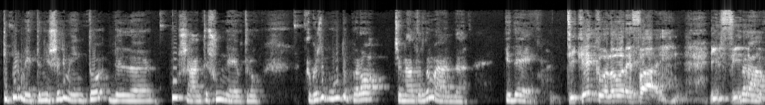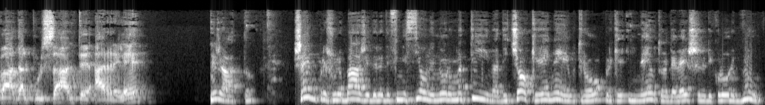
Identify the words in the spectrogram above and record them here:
ti permette l'inserimento del pulsante sul neutro. A questo punto però c'è un'altra domanda ed è... Di che colore fai il filo Bravo. che va dal pulsante al relè? Esatto sempre sulla base della definizione normativa di ciò che è neutro, perché il neutro deve essere di colore blu,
